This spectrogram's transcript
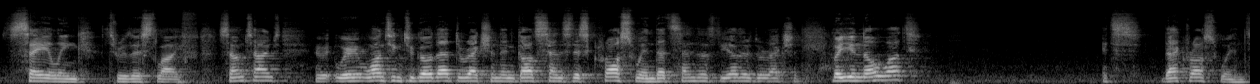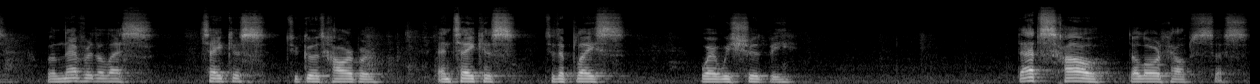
sailing through this life. Sometimes we're wanting to go that direction, and God sends this crosswind that sends us the other direction. But you know what? it's that crosswind will nevertheless take us to good harbor and take us to the place where we should be. That's how the Lord helps us.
